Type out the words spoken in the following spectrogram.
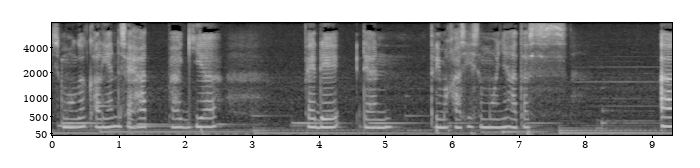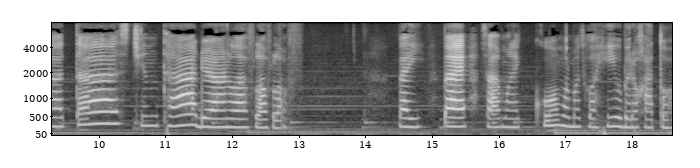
Semoga kalian sehat bahagia pede dan terima kasih semuanya atas atas cinta dan love love love bye Bye. Assalamualaikum warahmatullahi wabarakatuh.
